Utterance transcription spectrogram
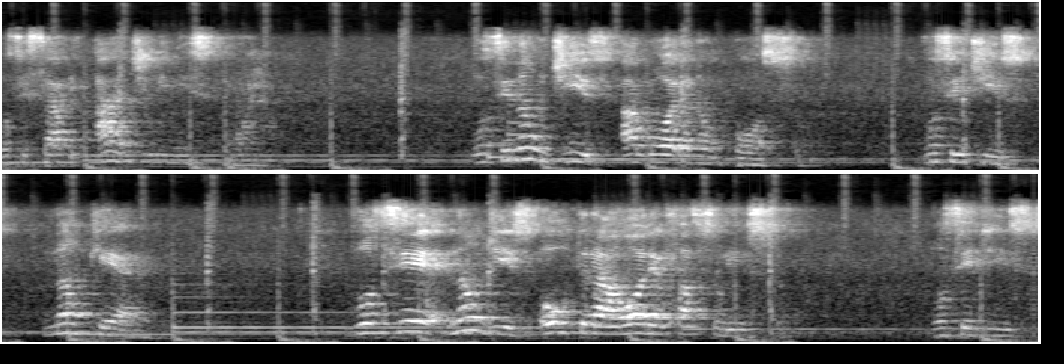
Você sabe administrar. Você não diz agora não posso. Você diz não quero. Você não diz outra hora eu faço isso. Você diz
